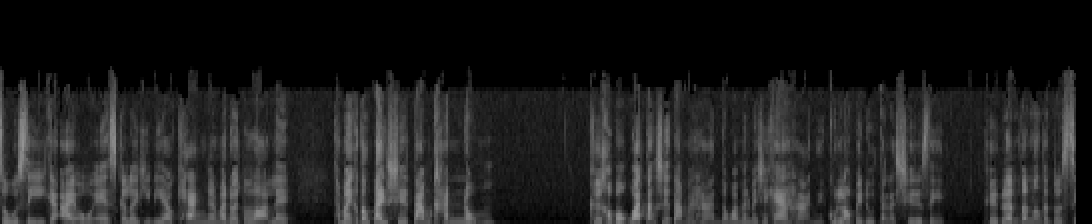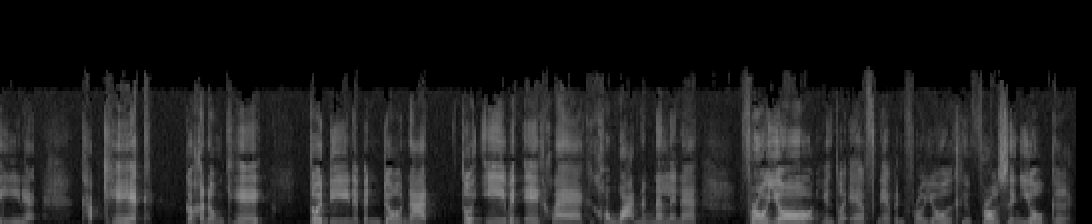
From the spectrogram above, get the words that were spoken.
สูสีกับ iOS กันเลยทีเดียวแข่งกันมาโดยตลอดเลยทำไมก็ต้องตั้งชื่อตามขนม คือเขาบอกว่าตั้งชื่อตามอาหาร แต่ว่ามันไม่ใช่แค่อาหารไงคุณลองไปดูแต่ละชื่อสิ คือเริ่มต้นตั้งแต่ตัว C เนี่ย คัพเค้ก ก็ขนมเค้กตัวดีเนี่ยเป็นโดนัทตัว E เป็นเอแคลร์คือของหวานทั้งนั้นเลยนะฟรโยอย่างตัว F เนี่ยเป็นฟรโยก็คือ frozen yogurt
